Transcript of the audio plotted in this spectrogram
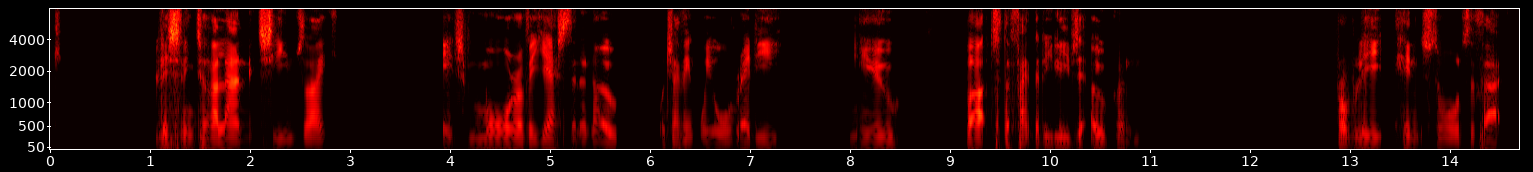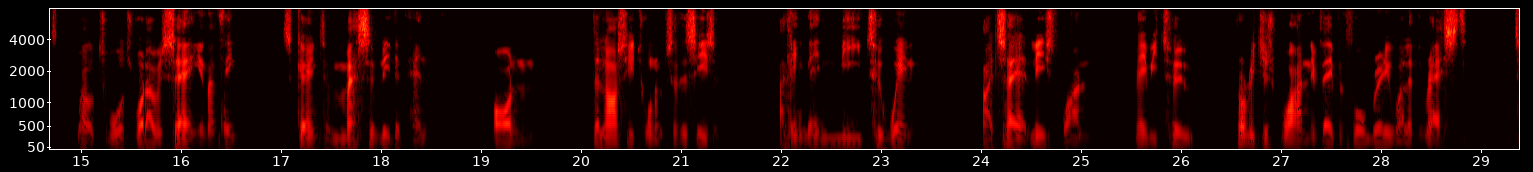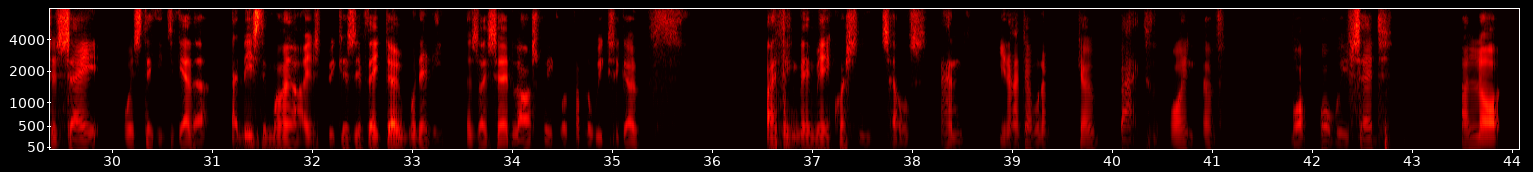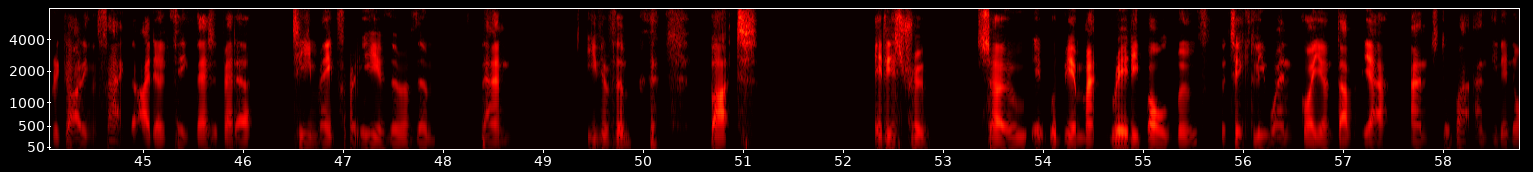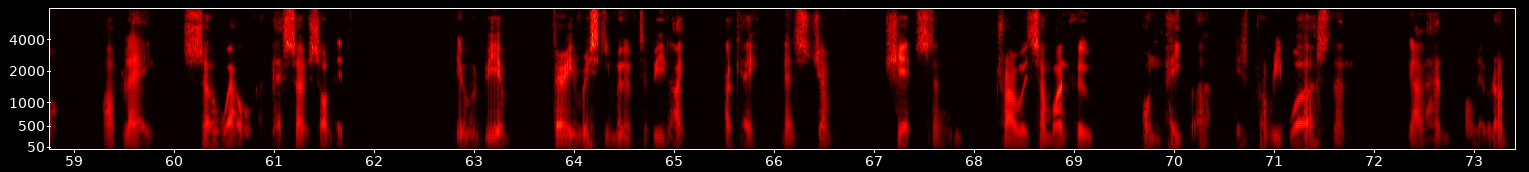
listening to Galan, it seems like it's more of a yes than a no, which I think we already knew. But the fact that he leaves it open probably hints towards the fact, well, towards what I was saying, and I think it's going to massively depend on the last few tournaments of the season. I think they need to win. I'd say at least one, maybe two, probably just one if they perform really well in the rest to say we're sticking together, at least in my eyes, because if they don't win any, as I said last week or a couple of weeks ago, I think they may question themselves. And, you know, I don't want to go back to the point of what what we've said a lot regarding the fact that I don't think there's a better teammate for either of them than either of them, but it is true. So it would be a really bold move, particularly when Guayan Tapia and Stupa and Di Nenno are playing so well and they're so solid. It would be a very risky move to be like, okay, let's jump ships and try with someone who, on paper, is probably worse than Galan or Lebron.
